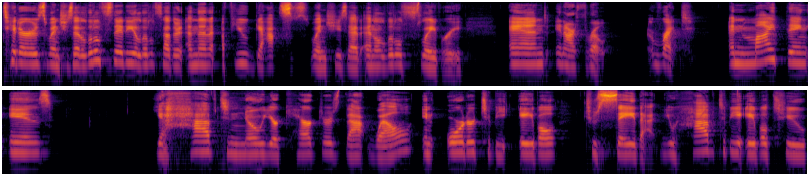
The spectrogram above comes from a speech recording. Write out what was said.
titters when she said a little city, a little southern, and then a few gasps when she said and a little slavery. And In our throat. Right. And my thing is, you have to know your characters that well in order to be able to say that. You have to be able to,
